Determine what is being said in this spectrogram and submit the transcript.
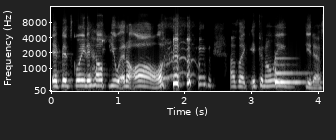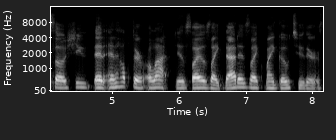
if it's going to help you at all. I was like, it can only, you know, so she and, and helped her a lot. So I was like, that is like my go-to. There's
